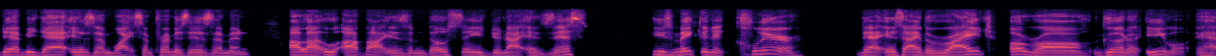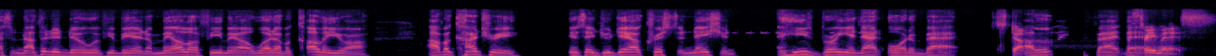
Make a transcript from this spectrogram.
Debidatism, white supremacism, and Allahu Abbaism. Those things do not exist. He's making it clear that it's either right or wrong, good or evil. It has nothing to do with you being a male or female, whatever color you are. Our country is a Judeo-Christian nation, and he's bringing that order back. Stop. I like the fact that Three minutes.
